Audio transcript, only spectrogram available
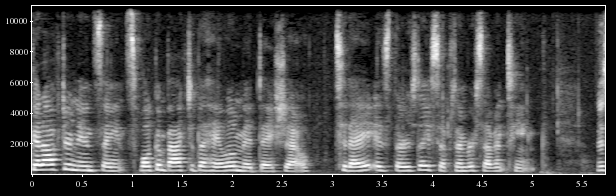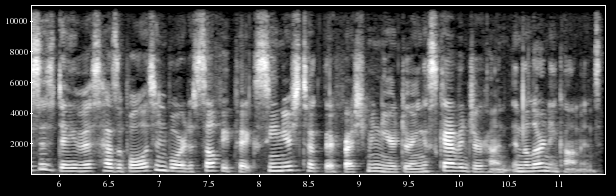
Good afternoon, Saints. Welcome back to the Halo Midday Show. Today is Thursday, September 17th. Mrs. Davis has a bulletin board of selfie pics seniors took their freshman year during a scavenger hunt in the Learning Commons.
